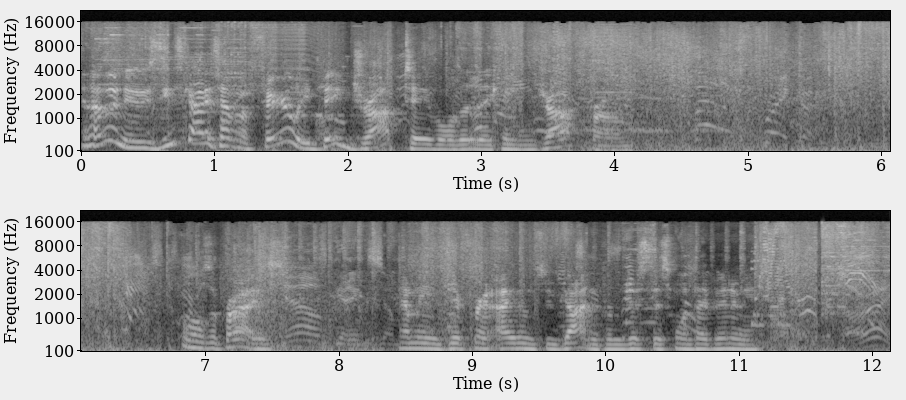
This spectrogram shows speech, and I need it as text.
In other news, these guys have a fairly big drop table that they can drop from. A little surprised Now I'm getting some. how many different items you've gotten from just this one type of enemy. All right.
